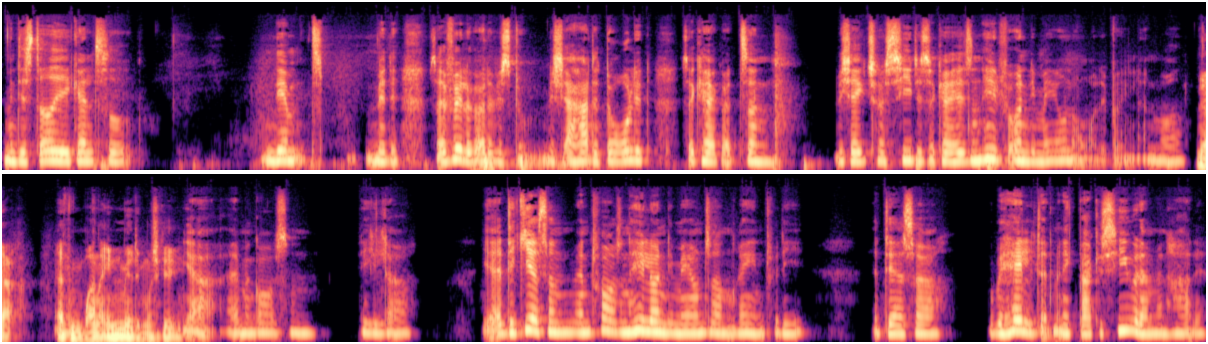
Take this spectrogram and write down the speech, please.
men det er stadig ikke altid nemt med det. Så jeg føler godt, at hvis, du, hvis jeg har det dårligt, så kan jeg godt sådan, hvis jeg ikke tør sige det, så kan jeg have sådan helt for ondt i maven over det på en eller anden måde. Ja, at man brænder ind med det måske. Ja, at man går sådan helt og... Ja, det giver sådan, man får sådan helt ondt i maven sådan rent, fordi at det er så ubehageligt, at man ikke bare kan sige, hvordan man har det.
